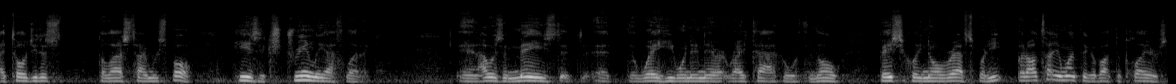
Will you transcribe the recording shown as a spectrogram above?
I told you this the last time we spoke, he is extremely athletic. And I was amazed at, at the way he went in there at right tackle with no, basically no reps. But he, but I'll tell you one thing about the players,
